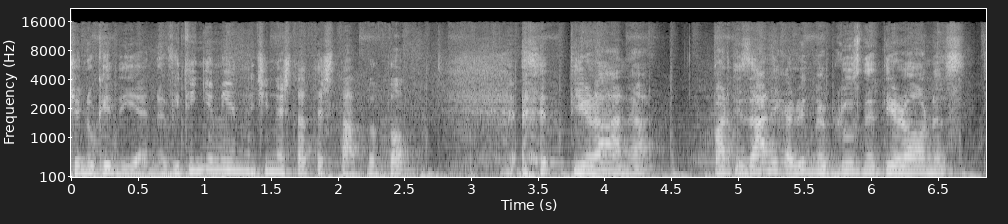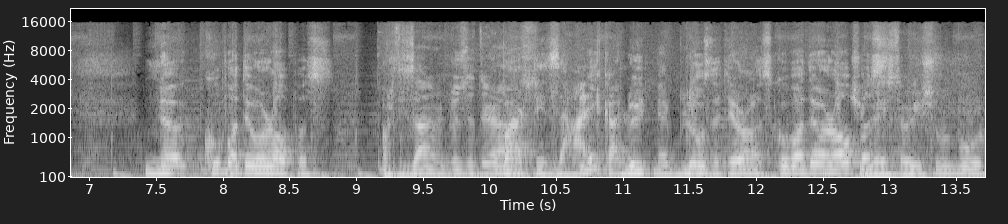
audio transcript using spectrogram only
që nuk e dija në vitin 1977 më thotë Tirana Partizani ka lujt me bluzën e Tironës në Kupën e Evropës. Partizani me bluzën e Tiranës. Partizani ka luajt me bluzën e Tiranës Kupën e Evropës. Është një histori shumë e bukur.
